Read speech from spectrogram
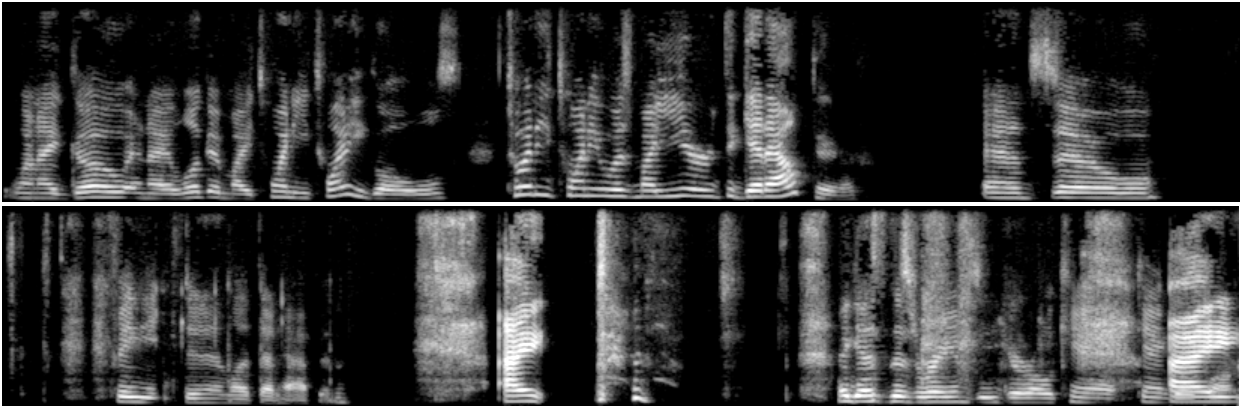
when I go and I look at my 2020 goals, 2020 was my year to get out there. And so fate didn't let that happen. I I guess this Ramsey girl can't can't go I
